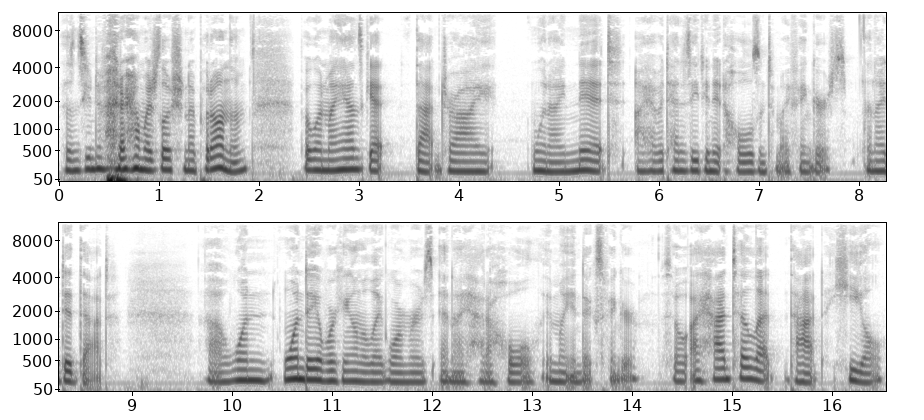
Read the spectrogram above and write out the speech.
it doesn't seem to matter how much lotion I put on them, but when my hands get that dry, when I knit, I have a tendency to knit holes into my fingers. And I did that. Uh, one one day of working on the leg warmers, and I had a hole in my index finger. So I had to let that heal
